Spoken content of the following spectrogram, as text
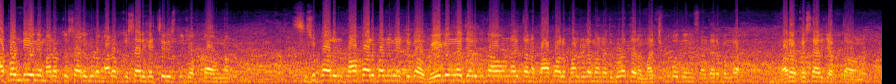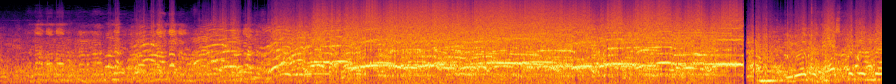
ఆపండి అని మరొకసారి కూడా మరొకసారి హెచ్చరిస్తూ చెప్తా ఉన్నాం. శిశుపాలను పాపాలు పండినట్టుగా వేగంగా జరుగుతూ ఉన్నాయి. తన పాపాలు పండడం అన్నది కూడా తను మర్చిపోతున్న సందర్భంగా మరొకసారి చెప్తా ఉన్నాం. ఈరోజు హాస్పిటల్లో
